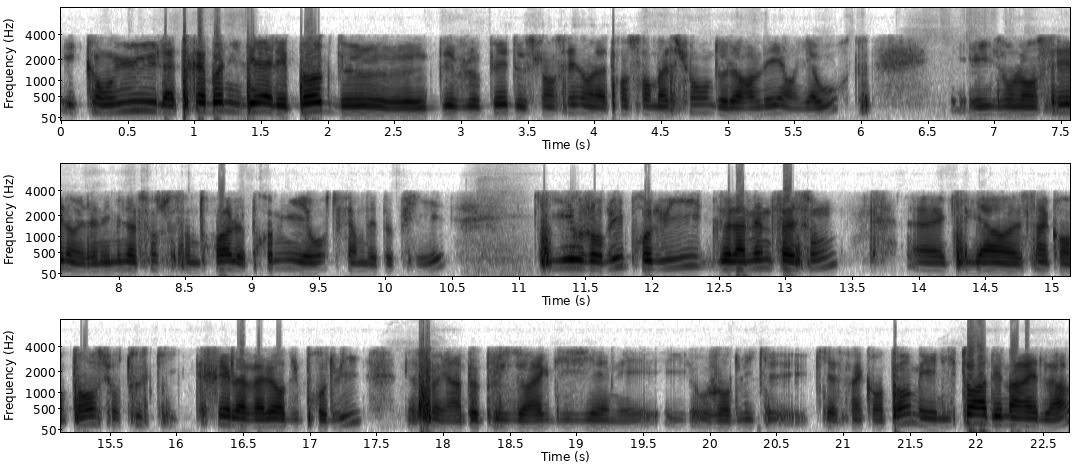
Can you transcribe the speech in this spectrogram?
et qui ont eu la très bonne idée à l'époque de euh, développer, de se lancer dans la transformation de leur lait en yaourt. Et ils ont lancé dans les années 1963 le premier yaourt ferme des peupliers qui est aujourd'hui produit de la même façon euh, qu'il y a 50 euh, ans sur tout ce qui crée la valeur du produit. Bien sûr, il y a un peu plus de règles d'hygiène et, aujourd'hui qu'il y a 50 ans, mais l'histoire a démarré de là.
